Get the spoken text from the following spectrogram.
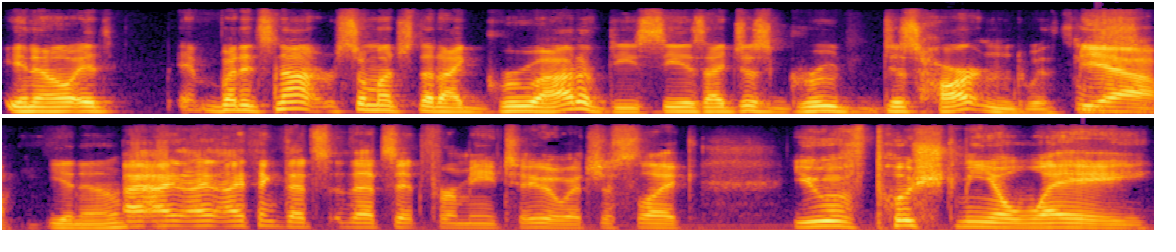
You know, it but it's not so much that I grew out of DC as I just grew disheartened with DC, Yeah. you know. I, I I think that's that's it for me too. It's just like you have pushed me away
